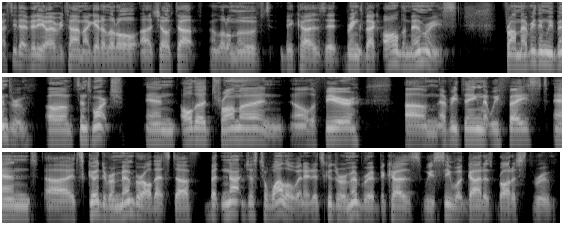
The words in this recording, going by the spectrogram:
when I see that video, every time I get a little uh, choked up, a little moved, because it brings back all the memories from everything we've been through uh, since March and all the trauma and all the fear, um, everything that we faced. And uh, it's good to remember all that stuff, but not just to wallow in it. It's good to remember it because we see what God has brought us through.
